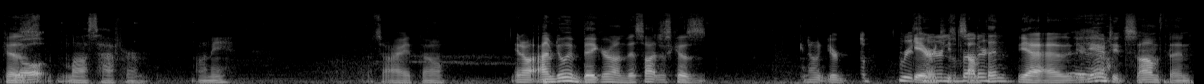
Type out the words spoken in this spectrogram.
because Well- lost half her money. That's all right though. You know I'm doing bigger on this lot just because you know you're guaranteed better. something. Yeah, uh, you're Yeah. guaranteed something.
